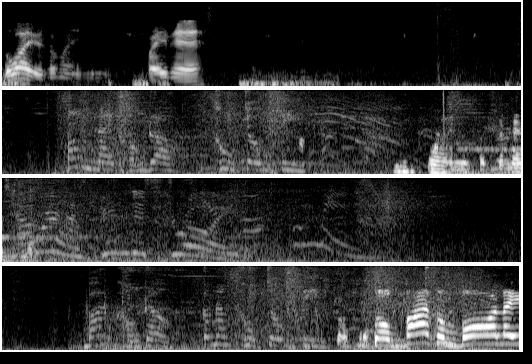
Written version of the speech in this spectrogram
ก็ว่าอยู่ทำไม ไปแพ้ป้อมในของเราถูกโจมตีโอ้ยผมจะไม่ Tower has been destroyed. บ้านของเรากำลังถูกโจมตีสมบ้าสมบอเลย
